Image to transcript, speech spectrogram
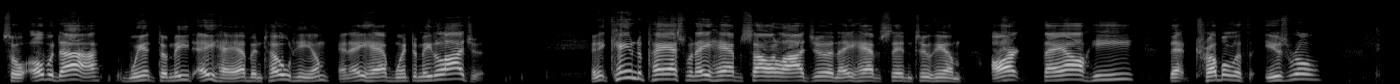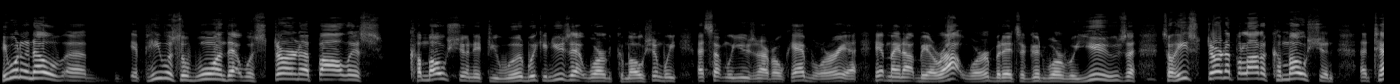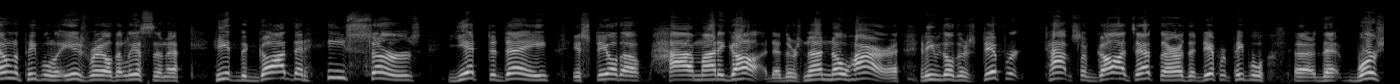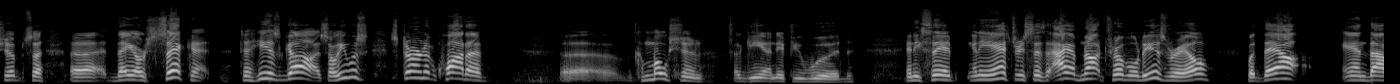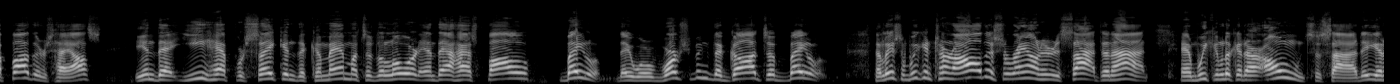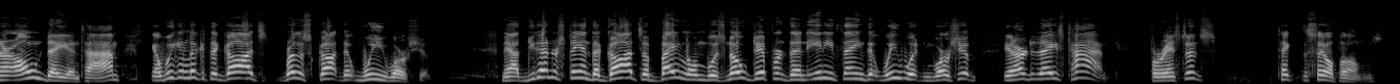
So Obadiah went to meet Ahab and told him, and Ahab went to meet Elijah. And it came to pass when Ahab saw Elijah, and Ahab said unto him, Art thou he that troubleth Israel? He wanted to know uh, if he was the one that was stirring up all this commotion, if you would. We can use that word commotion. We that's something we use in our vocabulary. Uh, it may not be a right word, but it's a good word we use. Uh, so he's stirring up a lot of commotion, uh, telling the people of Israel that listen, uh, he the God that he serves yet today is still the high mighty God. Uh, there's none no higher. And even though there's different types of gods out there that different people uh, that worships, uh, uh, they are second to his God. So he was stirring up quite a uh, commotion again, if you would. And he said, and he answered and says, I have not troubled Israel, but thou and thy father's house, in that ye have forsaken the commandments of the Lord, and thou hast followed Baalim. They were worshiping the gods of Baalim. Now, listen, we can turn all this around here to sight tonight, and we can look at our own society and our own day and time, and we can look at the gods, Brother Scott, that we worship. Now, do you understand the gods of Baalim was no different than anything that we wouldn't worship in our today's time. For instance, take the cell phones.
